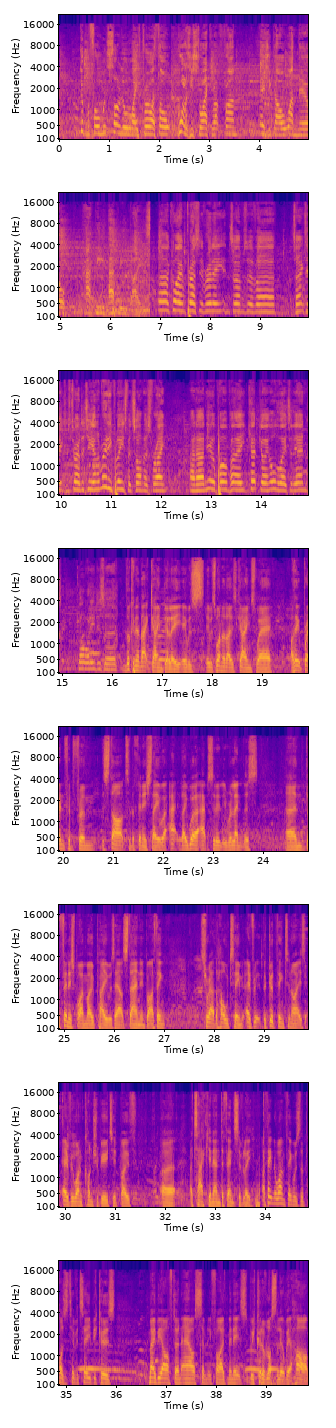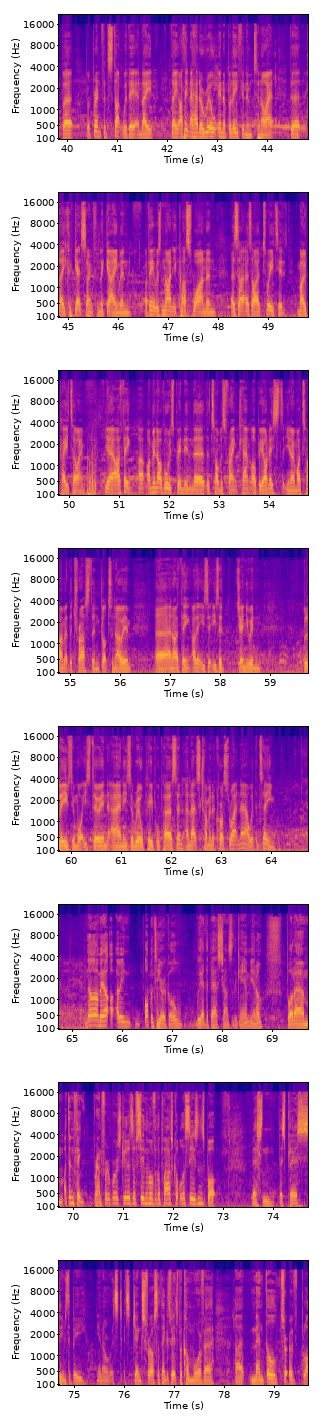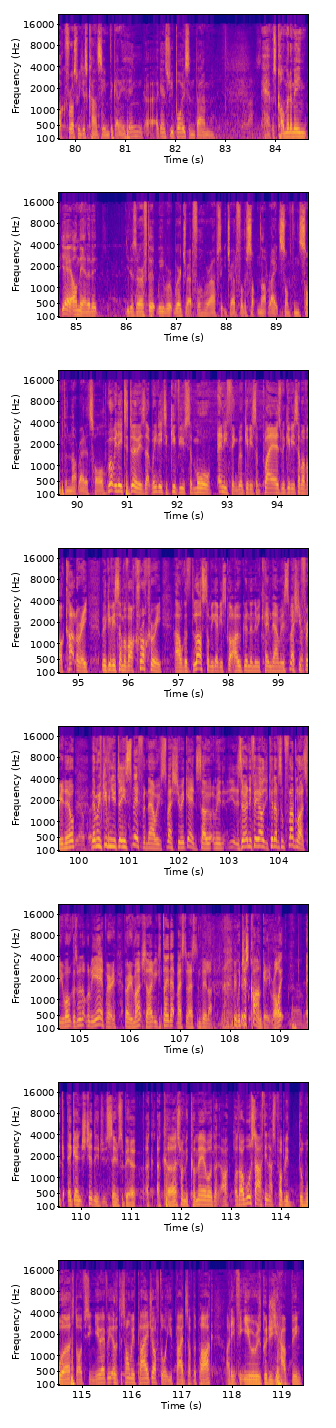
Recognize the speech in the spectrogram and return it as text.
good performance, solid all the way through. I thought quality striker up front. There's your goal, one 0 Happy, happy days. Uh, quite impressive, really, in terms of uh, tactics and strategy. And I'm really pleased for Thomas Frank. And uh, Neal Maupay kept going all the way to the end, got what he deserved. Looking at that game, Billy, it was it was one of those games where I think Brentford, from the start to the finish, they were they were absolutely relentless, and the finish by Maupay was outstanding. But I think throughout the whole team, every, the good thing tonight is everyone contributed, both uh, attacking and defensively. I think the one thing was the positivity because maybe after an hour, 75 minutes, we could have lost a little bit of heart, but but Brentford stuck with it, and they. They, I think they had a real inner belief in them tonight that they could get something from the game, and I think it was 90 plus one, and as I, as I tweeted, Maupay time. Yeah, I think, I, I mean, I've always been in the, the Thomas Frank camp, I'll be honest. You know, my time at the Trust and got to know him. Uh, and I think, I think he's, he's a genuine, believes in what he's doing, and he's a real people person, and that's coming across right now with the team. No, I mean, I, I mean, up until your goal, we had the best chance of the game, you know. But um, I didn't think Brentford were as good as I've seen them over the past couple of seasons. But listen, this place seems to be, you know, it's it's jinx for us. I think it's, it's become more of a, a, mental sort of block for us. We just can't seem to get anything uh, against you boys, and um, it was coming. I mean, yeah, on the end of it, you deserved it. We were we're dreadful. We're absolutely dreadful. There's something not right. Something something not right at all. What we need to do is that we need to give you some more anything. We'll give you some players. We'll give you some of our cutlery. We'll give you some of our crockery. Uh, because last time we gave you Scott Hogan, and then we came down we smashed you three 0 yeah, Then we've given you Dean Smith, and now we've smashed you again. So I mean, is there anything else? You could have some floodlights if you want, because we're not going to be here very very much. Like, we can take that back to Aston Villa. we just can't get it right no. against you. There just seems to be a, a, a curse when we come here. Although I will say, I think that's probably the worst I've seen you every of the time we've played you. I thought you've played us off the park. I didn't think you were as good as you have been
